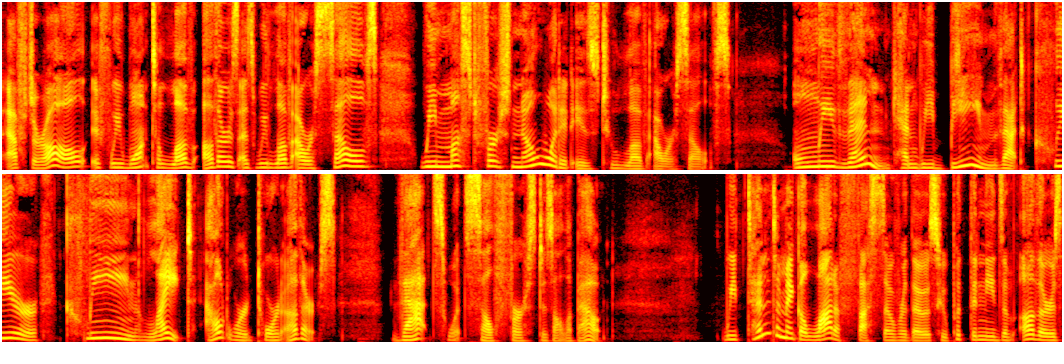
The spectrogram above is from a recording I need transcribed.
After all, if we want to love others as we love ourselves, we must first know what it is to love ourselves. Only then can we beam that clear, clean light outward toward others. That's what self first is all about. We tend to make a lot of fuss over those who put the needs of others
